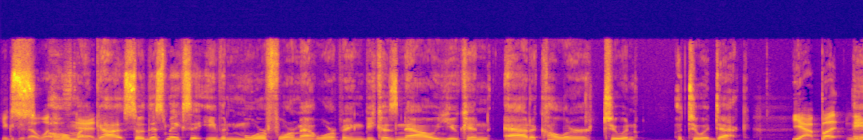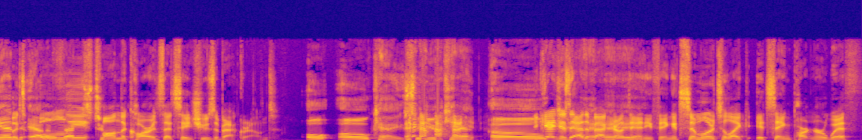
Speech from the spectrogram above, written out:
you could do that one. Oh my god! So this makes it even more format warping because now you can add a color to an to a deck. Yeah, but the, And it's only on the cards that say choose a background. Oh, okay. So you can't. Oh, You can't just add a background to anything. It's similar to like it's saying partner with.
